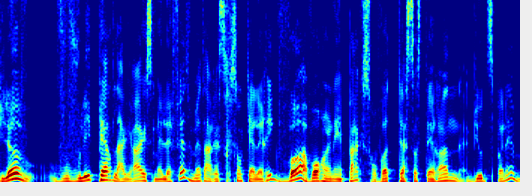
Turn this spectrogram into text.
puis là, vous, voulez perdre la graisse, mais le fait de vous mettre en restriction calorique va avoir un impact sur votre testostérone biodisponible.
